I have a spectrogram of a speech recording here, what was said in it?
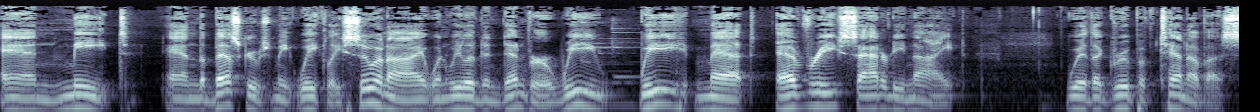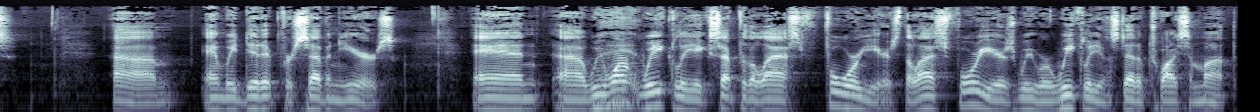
and meet. And the best groups meet weekly. Sue and I, when we lived in Denver, we we met every Saturday night with a group of ten of us, um, and we did it for seven years. And uh, we weren't weekly except for the last four years. The last four years we were weekly instead of twice a month.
